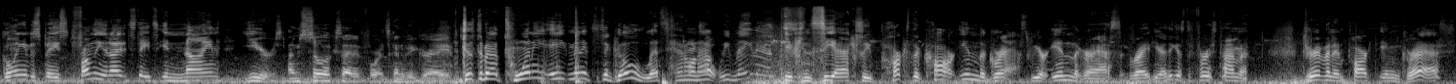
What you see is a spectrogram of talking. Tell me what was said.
going into space from the United States in nine years. I'm so excited for it. It's going to be great. Just about 28 minutes to go. Let's head on out. We made it. You can see I actually parked the car in the grass. We are in the grass right here. I think it's the first time I've driven and parked in grass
